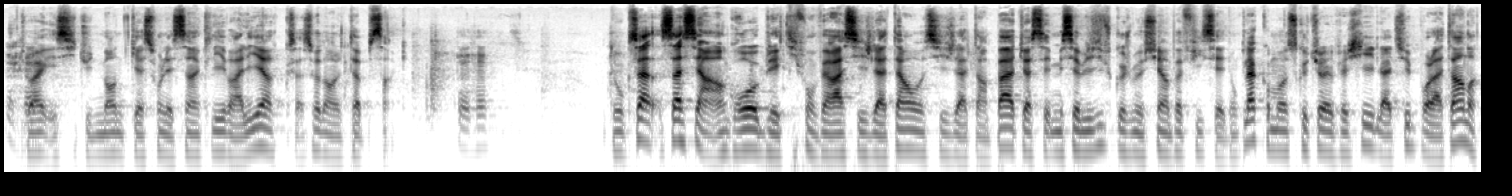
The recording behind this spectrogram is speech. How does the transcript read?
tu vois, et si tu demandes quels sont les 5 livres à lire, que ça soit dans le top 5. Mhm. Donc ça, ça c'est un gros objectif. On verra si je l'atteins ou si je l'atteins pas. Tu vois, mais c'est l'objectif que je me suis un peu fixé. Donc là, comment est-ce que tu réfléchis là-dessus pour l'atteindre?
